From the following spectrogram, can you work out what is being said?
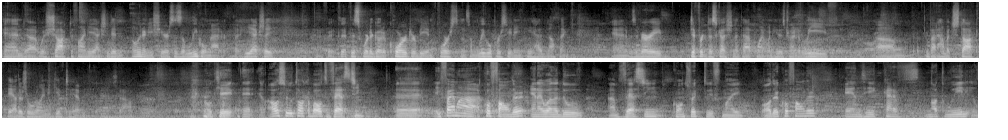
and uh, was shocked to find he actually didn't own any shares as a legal matter. That he actually, if this were to go to court or be enforced in some legal proceeding, he had nothing. And it was a very different discussion at that point when he was trying to leave um, about how much stock the others were willing to give to him. So. okay. also, you talk about vesting. Uh, if I'm a co-founder and I want to do a vesting contract with my other co-founder, and he kind of not willing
